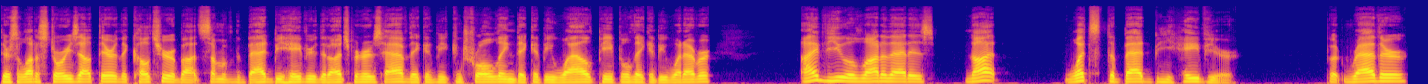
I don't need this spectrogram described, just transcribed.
there's a lot of stories out there in the culture about some of the bad behavior that entrepreneurs have. They can be controlling, they can be wild people, they can be whatever. I view a lot of that as not what's the bad behavior, but rather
